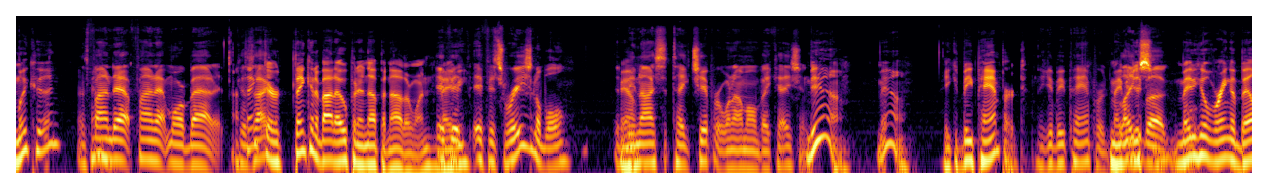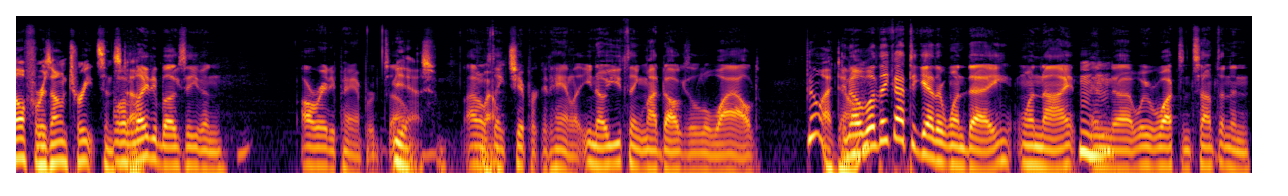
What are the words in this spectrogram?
We could. and find out find out more about it. I think they're thinking about opening up another one. if Maybe. it, if it's reasonable, it'd Yeah. be nice to take Chipper when I'm on vacation. yeah, yeah. He could be pampered. He could be pampered. Maybe just, maybe he'll ring a bell for his own treats and well, stuff. Well, Ladybug's even already pampered. So Yes. I don't Well. think Chipper could handle it. You know, you think my dog's a little wild. No, I don't. You know, well, they got together one day, one night, Mhm. and uh, we were watching something, and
